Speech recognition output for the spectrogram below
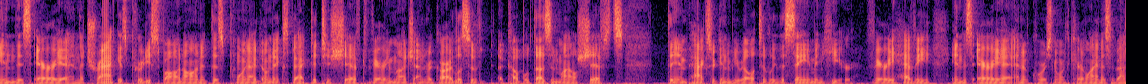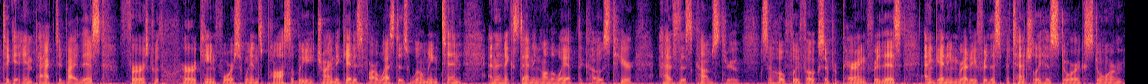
in this area and the track is pretty spot on at this point. I don't expect it to shift very much and regardless of a couple dozen mile shifts the impacts are going to be relatively the same in here. Very heavy in this area and of course North Carolina is about to get impacted by this. First with hurricane force winds possibly trying to get as far west as Wilmington and then extending all the way up the coast here as this comes through. So hopefully folks are preparing for this and getting ready for this potentially historic storm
